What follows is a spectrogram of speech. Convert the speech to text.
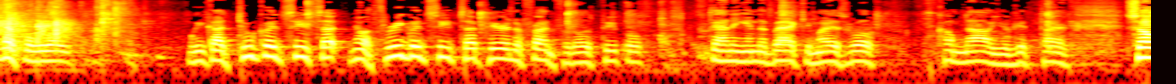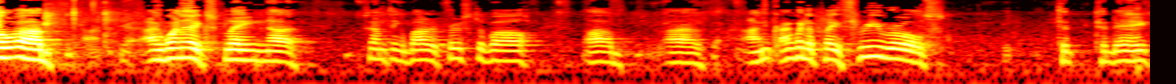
Wonderful. We- got two good seats up, no, three good seats up here in the front for those people standing in the back. You might as well come now, you'll get tired. So um, I want to explain uh, something about it. First of all, um, uh, I'm I'm going to play three roles today.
